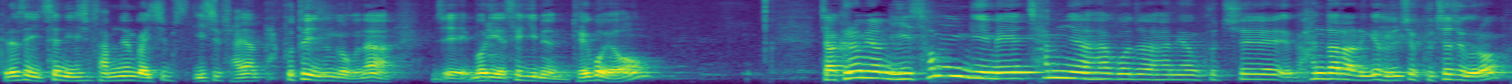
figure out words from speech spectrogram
그래서 2023년과 2024년 딱 붙어 있는 거구나. 이제 머리에 새기면 되고요. 자, 그러면 이 섬김에 참여하고자 하면 구체, 한다라는 게 도대체 구체적으로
